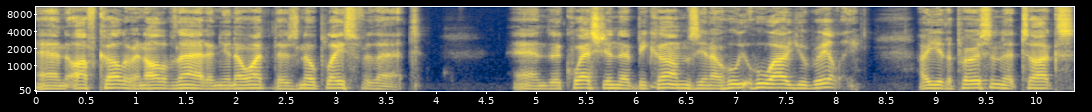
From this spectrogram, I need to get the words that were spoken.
and off color and all of that. And you know what? There's no place for that. And the question that becomes, you know, who, who are you really? Are you the person that talks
